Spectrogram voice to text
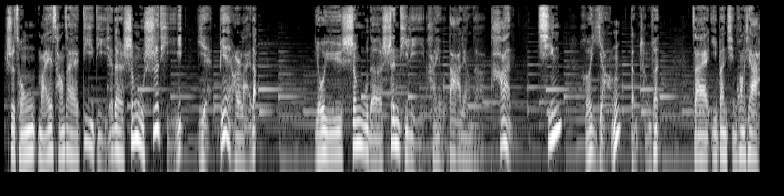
是从埋藏在地底下的生物尸体演变而来的。由于生物的身体里含有大量的碳、氢和氧等成分，在一般情况下，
